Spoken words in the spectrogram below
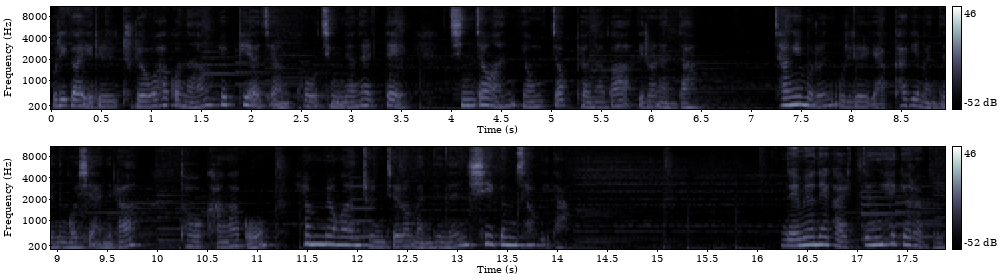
우리가 이를 두려워하거나 회피하지 않고 직면할 때 진정한 영적 변화가 일어난다. 장애물은 우리를 약하게 만드는 것이 아니라 더 강하고 현명한 존재로 만드는 시금석이다. 내면의 갈등 해결하기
